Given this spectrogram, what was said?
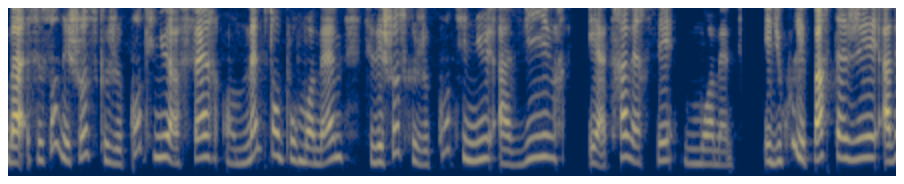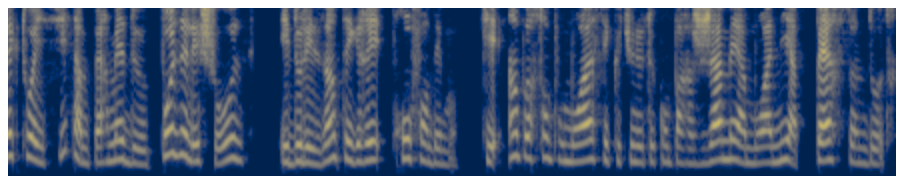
bah ce sont des choses que je continue à faire en même temps pour moi-même, c'est des choses que je continue à vivre et à traverser moi-même. Et du coup, les partager avec toi ici, ça me permet de poser les choses et de les intégrer profondément qui est important pour moi, c'est que tu ne te compares jamais à moi ni à personne d'autre.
